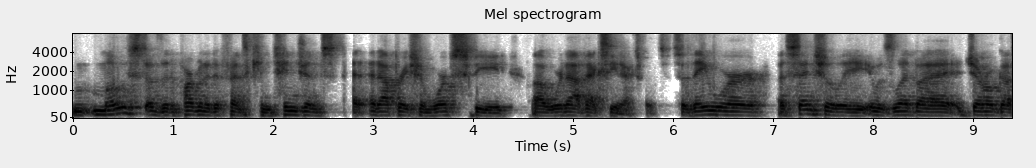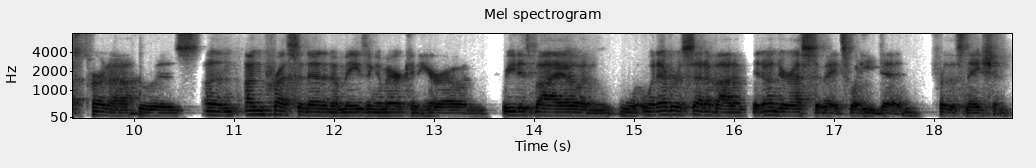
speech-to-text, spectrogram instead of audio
most of the Department of Defense contingents at, at Operation Warp Speed uh, were not vaccine experts. So they were essentially, it was led by General Gus Perna, who is an unprecedented, amazing American hero. And read his bio and whatever is said about him, it underestimates what he did for this nation.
